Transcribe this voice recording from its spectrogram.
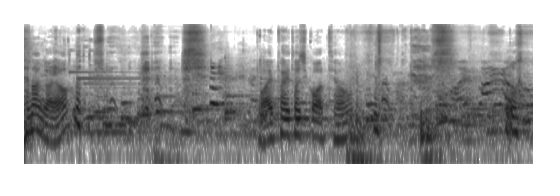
해난가요? 와이파이 터질 것 같아요. 이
